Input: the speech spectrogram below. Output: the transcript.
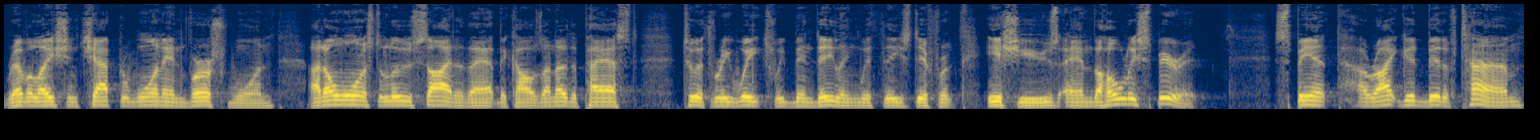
Revelation chapter 1 and verse 1. I don't want us to lose sight of that because I know the past two or three weeks we've been dealing with these different issues and the Holy Spirit spent a right good bit of time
